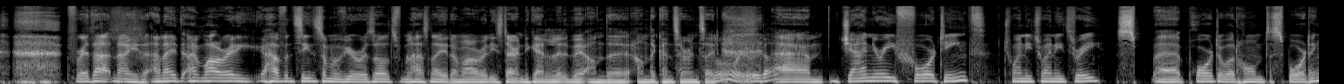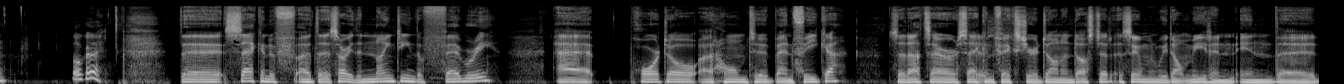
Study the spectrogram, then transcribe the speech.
for that night, and I, I'm already haven't seen some of your results from last night. I'm already starting to get a little bit on the on the concern side. Oh, here we go. Um, January fourteenth, twenty twenty three, uh, Porto at home to Sporting okay. the second of uh, the sorry the nineteenth of February, uh, Porto at home to Benfica. So that's our second Yes. fixture done and dusted, assuming we don't meet in, in the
